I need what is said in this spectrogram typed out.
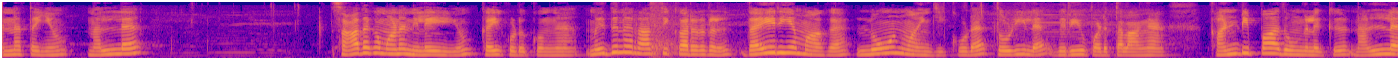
எண்ணத்தையும் நல்ல சாதகமான நிலையையும் கை கொடுக்குங்க. மிதுன ராசிக்காரர்கள் தைரியமாக லோன் வாங்கி கூட தொழிலை விரிவுபடுத்தலாங்க. கண்டிப்பாக அது உங்களுக்கு நல்ல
